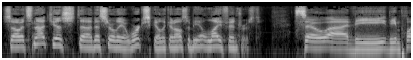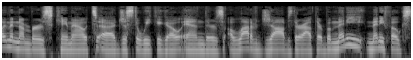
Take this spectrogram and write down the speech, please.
So it's not just uh, necessarily a work skill, it could also be a life interest. So uh, the the employment numbers came out uh, just a week ago, and there's a lot of jobs that are out there, but many many folks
